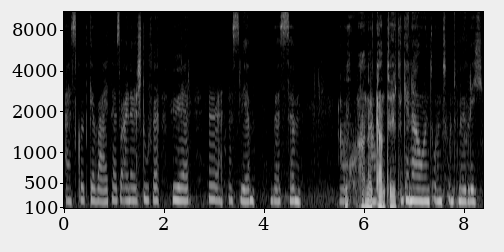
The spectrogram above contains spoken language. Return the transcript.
als Gott geweiht, also eine Stufe höher, äh, dass wir das ähm, auch anerkannt auch, wird. Genau und, und, und möglich,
